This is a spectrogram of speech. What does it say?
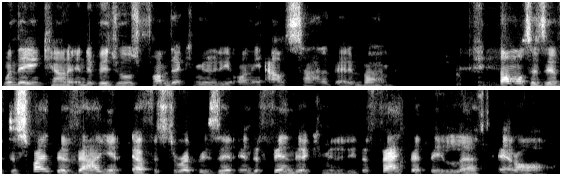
when they encounter individuals from that community on the outside of that environment. It's almost as if, despite their valiant efforts to represent and defend their community, the fact that they left at all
